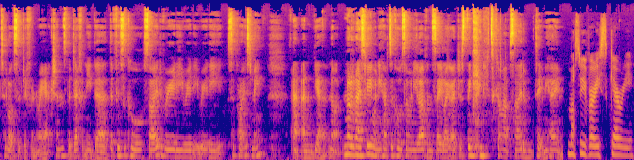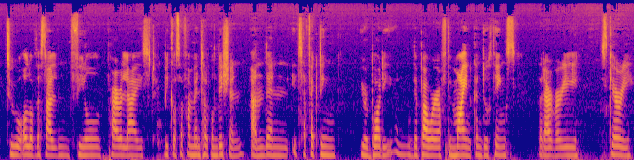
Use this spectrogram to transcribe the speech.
to lots of different reactions, but definitely the the physical side really, really, really surprised me. And, and, yeah, not not a nice feeling when you have to call someone you love and say like, I just think you need to come outside and take me home. Must be very scary to all of a sudden feel paralyzed because of a mental condition, and then it's affecting your body, and the power of the mind can do things that are very scary.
